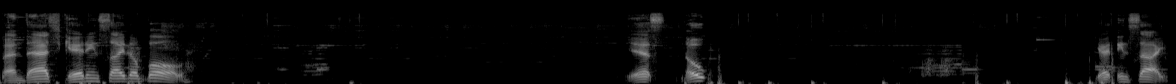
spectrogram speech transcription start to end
Bandage, get inside the ball. Yes, nope. Get inside.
